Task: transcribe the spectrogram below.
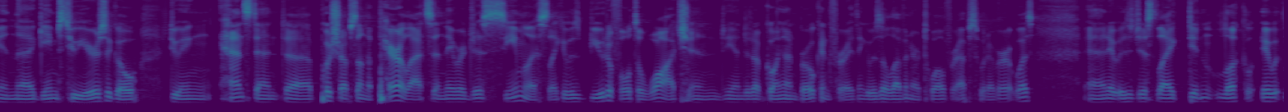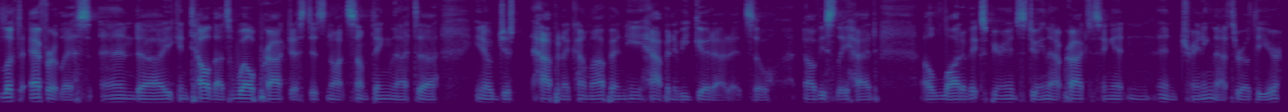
in the games two years ago doing handstand uh, push-ups on the parallettes, and they were just seamless. Like it was beautiful to watch, and he ended up going unbroken for I think it was 11 or 12 reps, whatever it was, and it was just like didn't look it looked effortless, and uh, you can tell that's well practiced. It's not something that uh, you know just happened to come up, and he happened to be good at it. So obviously had a lot of experience doing that, practicing it, and, and training that throughout the year.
